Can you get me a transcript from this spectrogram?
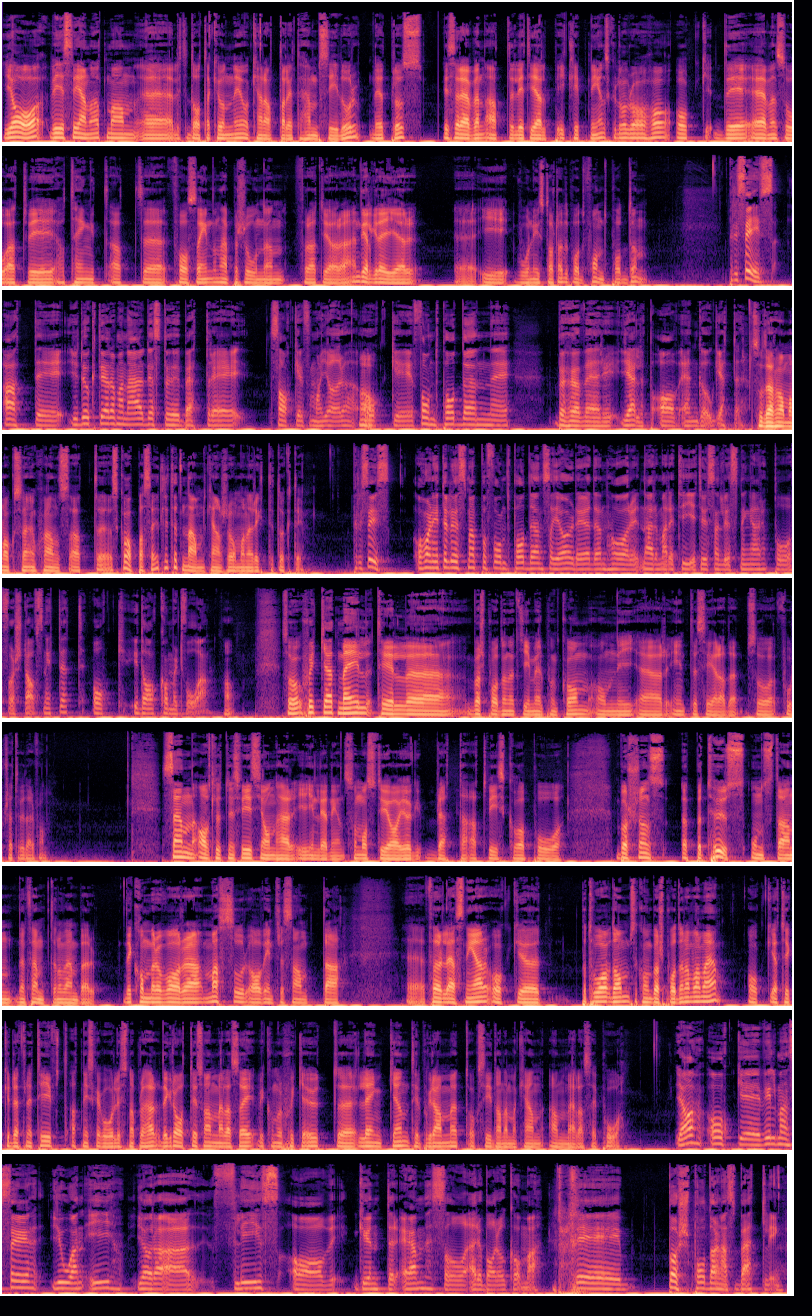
Ja, vi ser gärna att man är lite datakunnig och kan ratta lite hemsidor. Det är ett plus. Vi ser även att lite hjälp i klippningen skulle vara bra att ha och det är även så att vi har tänkt att eh, fasa in den här personen för att göra en del grejer eh, i vår nystartade podd Fondpodden. Precis, att eh, ju duktigare man är desto bättre saker får man göra. Ja. Och eh, Fondpodden eh, behöver hjälp av en go-getter. Så där har man också en chans att eh, skapa sig ett litet namn kanske om man är riktigt duktig. Precis. Och har ni inte lyssnat på Fondpodden så gör det. Den har närmare 10 000 lyssningar på första avsnittet och idag kommer tvåan. Ja. Så skicka ett mail till eh, börspodden.gmail.com om ni är intresserade så fortsätter vi därifrån. Sen avslutningsvis John här i inledningen så måste jag ju berätta att vi ska på Börsens öppet hus onsdagen den 5 november. Det kommer att vara massor av intressanta eh, föreläsningar och eh, på två av dem så kommer Börspodden att vara med. Och jag tycker definitivt att ni ska gå och lyssna på det här. Det är gratis att anmäla sig. Vi kommer att skicka ut eh, länken till programmet och sidan där man kan anmäla sig på. Ja, och eh, vill man se Johan I göra flis av Günther M så är det bara att komma. Det är Börspoddarnas battling.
